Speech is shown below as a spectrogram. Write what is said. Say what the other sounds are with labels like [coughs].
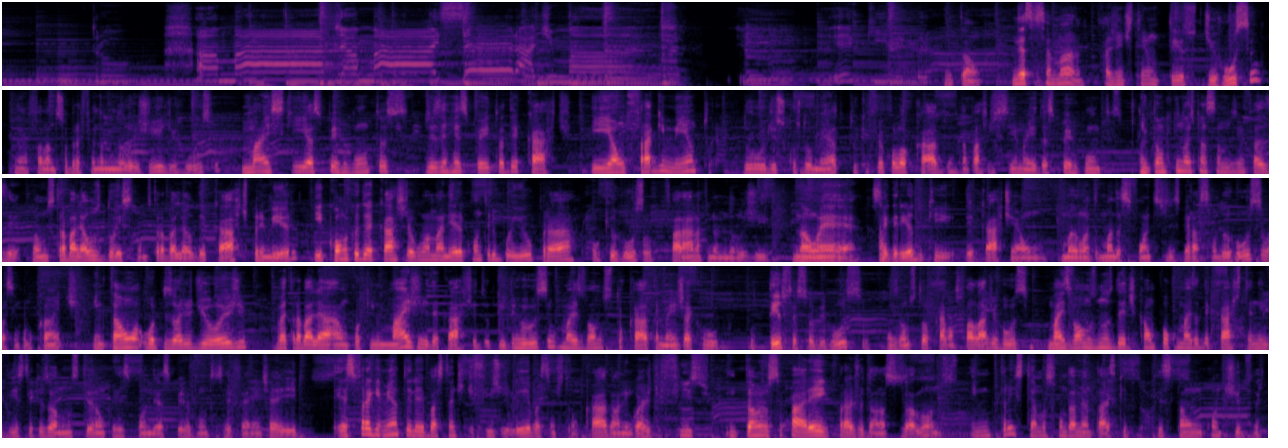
Então, nessa semana, a gente tem um texto de Russell, né, falando sobre a fenomenologia de Russell, mas que as perguntas dizem respeito a Descartes. E é um fragmento do discurso do método que foi colocado na parte de cima aí das perguntas. Então, o que nós pensamos em fazer? Vamos trabalhar os dois. Vamos trabalhar o Descartes primeiro e como que o Descartes, de alguma maneira, contribuiu para o que o Russell fará na fenomenologia. Não é segredo que Descartes é um, uma, uma das fontes de inspiração do Russell, assim como Kant. Então, o episódio de hoje vai trabalhar um pouquinho mais de Descartes do que de Russell, mas vamos tocar também, já que o o texto é sobre Russo, nós vamos tocar, vamos falar de Russo, mas vamos nos dedicar um pouco mais a Descartes, tendo em vista que os alunos terão que responder as perguntas referentes a ele. Esse fragmento ele é bastante difícil de ler, bastante truncado, é uma linguagem difícil, então eu separei para ajudar nossos alunos em três temas fundamentais que, que estão contidos. Né?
